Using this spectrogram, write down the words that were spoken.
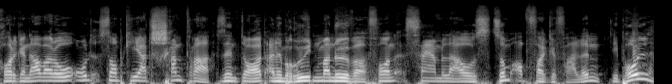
Jorge Navarro und Somkiat Chantra sind dort einem rüden Manöver von Sam Laus zum Opfer gefallen. Die Pole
